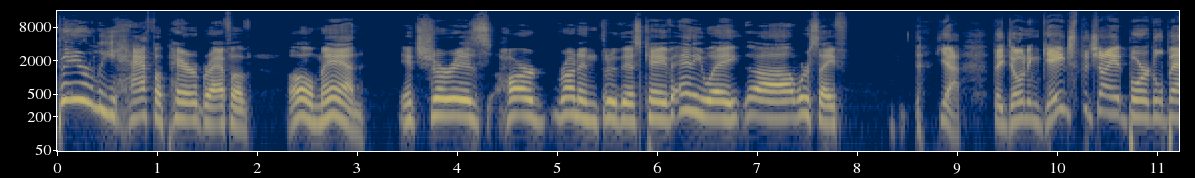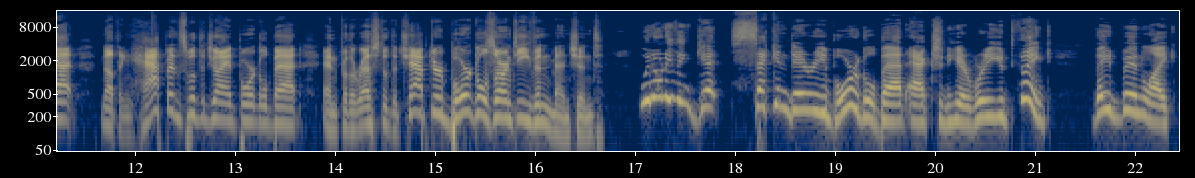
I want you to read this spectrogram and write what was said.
barely half a paragraph of, oh man, it sure is hard running through this cave. Anyway, uh, we're safe. yeah, they don't engage the giant Borgle bat. Nothing happens with the giant Borgle bat, and for the rest of the chapter, Borgles aren't even mentioned. We don't even get secondary Borgle bat action here, where you'd think they'd been like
